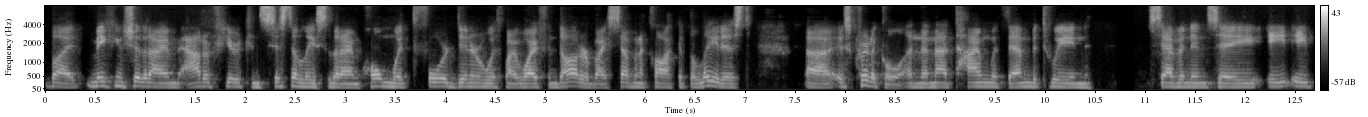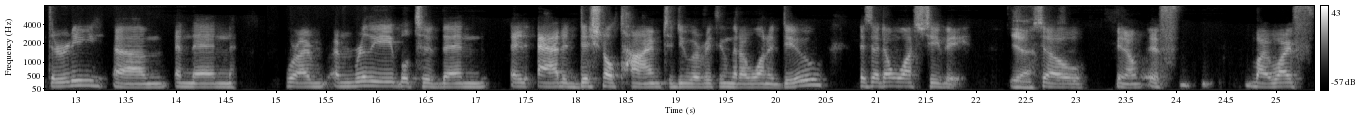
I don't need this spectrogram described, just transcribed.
but making sure that I am out of here consistently so that I'm home with for dinner with my wife and daughter by seven o'clock at the latest uh, is critical. And then that time with them between seven and say eight, eight thirty, um, and then where I'm, I'm really able to then add additional time to do everything that I want to do is I don't watch TV. Yeah. So you know if my wife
